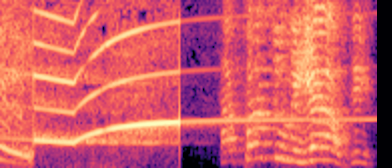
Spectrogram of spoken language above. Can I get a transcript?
Hey! How possible we have this?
